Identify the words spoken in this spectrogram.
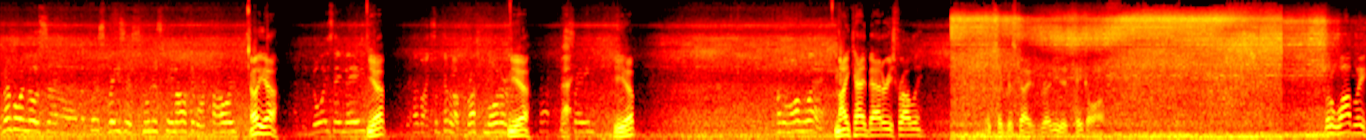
Remember when those, uh, the first Razor scooters came out that were powered, Oh yeah, and the noise they made? yep, They had like some kind of a brushed motor. Yeah. yep. Come a long way. NiCad batteries probably. Looks like this guy is ready to take off. Little wobbly.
